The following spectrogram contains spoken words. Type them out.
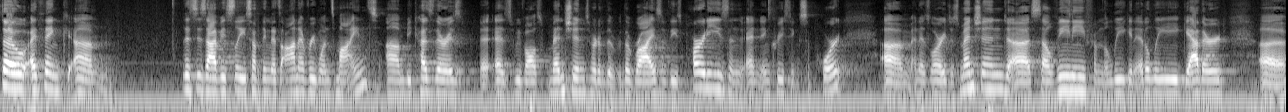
So I think um, this is obviously something that's on everyone's minds um, because there is, as we've all mentioned, sort of the, the rise of these parties and, and increasing support. Um, and as Laurie just mentioned, uh, Salvini from the League in Italy gathered uh,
